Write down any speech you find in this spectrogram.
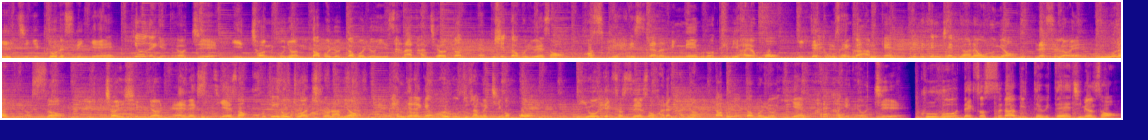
일찍이 프로레슬링계에 뛰어들게 되었지. 2009년 WWE 산하 단체였던 FCW에서 허스키 해리스라는 닉네임으로 데뷔하였고 이때 동생과 함께 태그팀 챔피언에 오르며 레슬러에 입문하게 되었어. 2010년 NXT에서 코디 로즈와 출연하며 팬들에게 얼굴 두 장을 찍었고 이후 넥서스에서 활약하며 WWE에 활약하게 되었지. 그 후 넥서스가 위태위태해지면서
